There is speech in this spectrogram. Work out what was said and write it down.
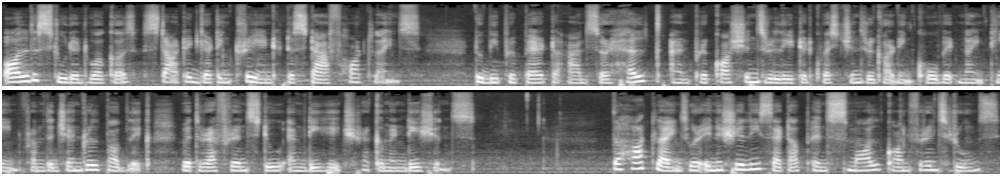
all the student workers, started getting trained to staff hotlines to be prepared to answer health and precautions related questions regarding COVID 19 from the general public with reference to MDH recommendations. The hotlines were initially set up in small conference rooms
